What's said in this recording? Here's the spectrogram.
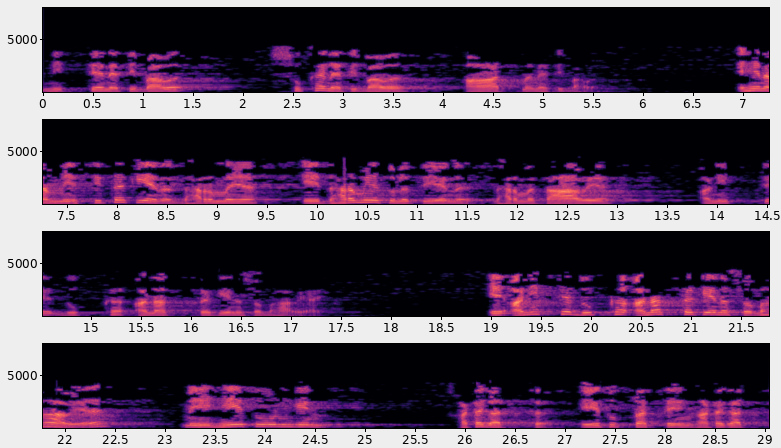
නিত্য නැති බව, සුඛ නැති බව, ආත්ම නැති බව. එහෙනම් මේ සිත කියන ධර්මය ඒ ධර්මයේ තුල තියෙන ධර්මතාවය අනිත්‍ය දුක්ඛ අනාත්ම කියන ස්වභාවයයි. ඒ අනිත්‍ය දුක්ඛ අනාත්ම කියන ස්වභාවය මේ හේතුන්ගෙන් හටගත්ත හේතු ප්‍රත්‍යයෙන් හටගත්ත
